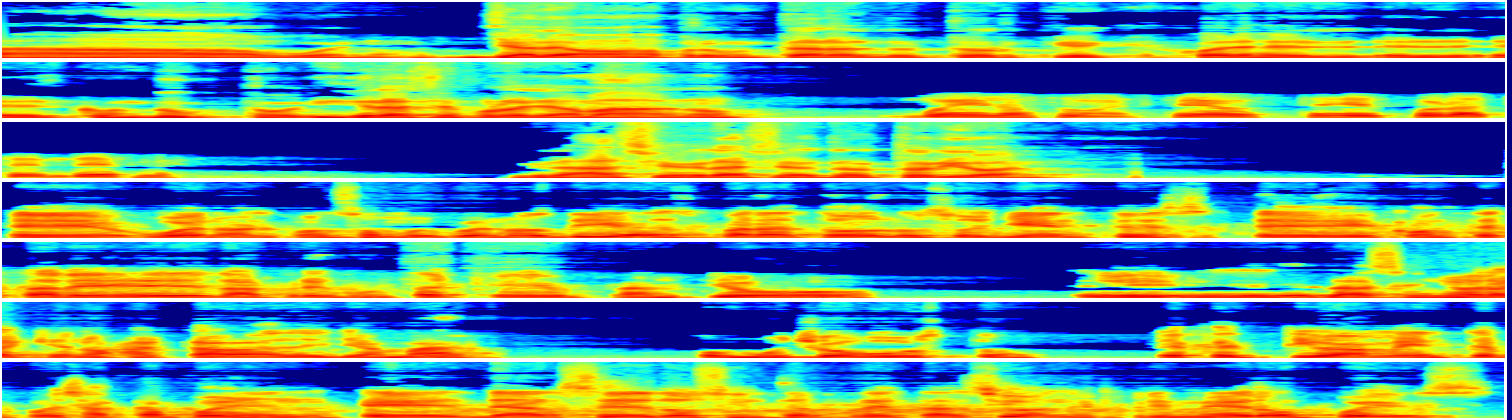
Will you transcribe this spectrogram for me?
Ah, bueno, ya le vamos a preguntar al doctor que, cuál es el, el, conducto. Y gracias por la llamada, ¿no? Bueno, su merced a ustedes por atenderme. Gracias, gracias. Doctor Iván. Eh, bueno, Alfonso, muy buenos días para todos los oyentes. Eh, contestaré la pregunta que planteó eh, la señora que nos acaba de llamar, con mucho gusto. Efectivamente, pues acá pueden eh, darse dos interpretaciones. Primero, pues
